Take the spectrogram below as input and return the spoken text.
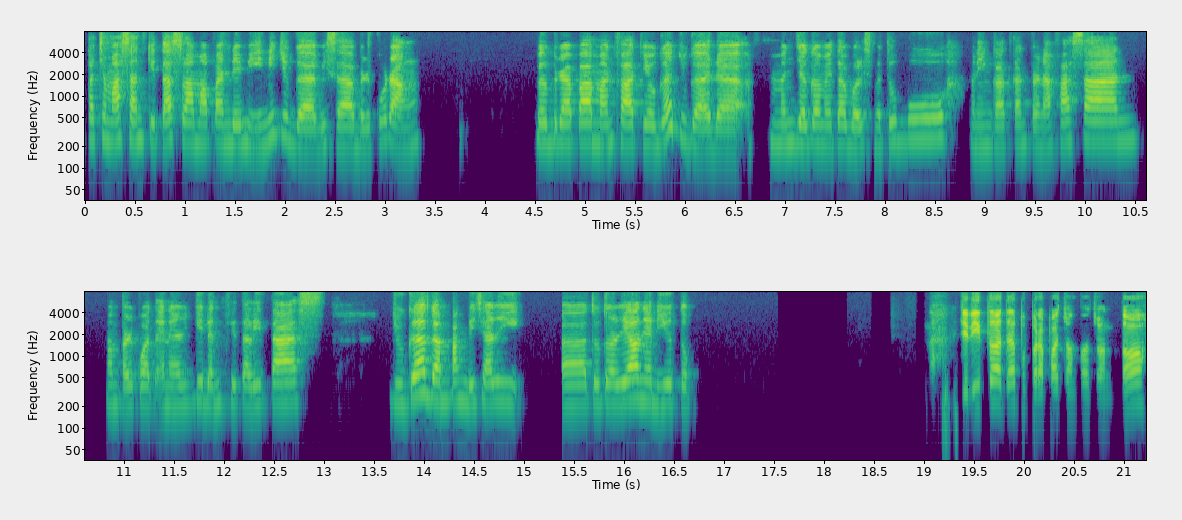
kecemasan kita selama pandemi ini juga bisa berkurang beberapa manfaat yoga juga ada menjaga metabolisme tubuh, meningkatkan pernafasan, memperkuat energi dan vitalitas. Juga gampang dicari uh, tutorialnya di YouTube. Nah, jadi itu ada beberapa contoh-contoh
